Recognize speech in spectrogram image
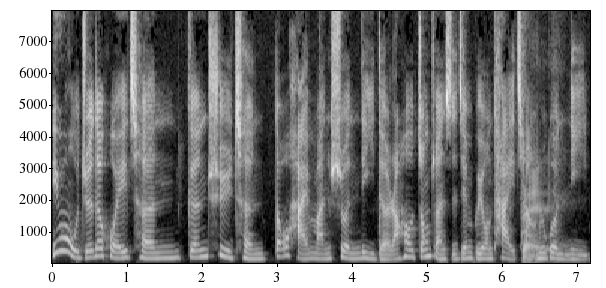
因为我觉得回程跟去程都还蛮顺利的，然后中转时间不用太长。如果你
